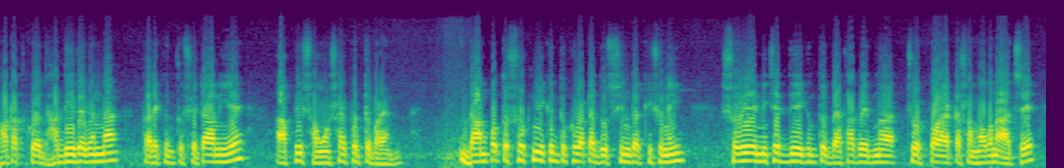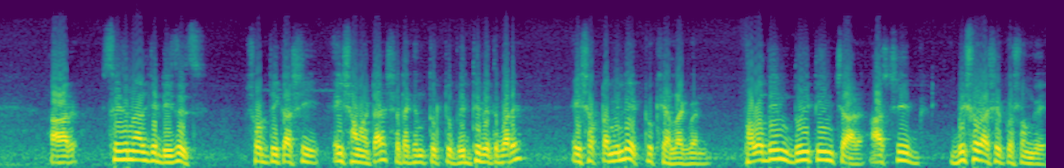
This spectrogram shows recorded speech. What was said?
হঠাৎ করে ধার দিয়ে দেবেন না তাহলে কিন্তু সেটা নিয়ে আপনি সমস্যায় পড়তে পারেন। দাম্পত্য সুখ নিয়ে কিন্তু খুব একটা দুশ্চিন্তার কিছু নেই। শরীরের নিচের দিয়ে কিন্তু ব্যথা, বেদনা, চোট পড়ার একটা সম্ভাবনা আছে। আর সিজনাল যে ডিজিজ সর্দি, কাশি, এই সময়টা সেটা কিন্তু একটু বৃদ্ধি পেতে পারে। এই সবটা মিলিয়ে একটু খেয়াল রাখবেন। ভালো দিন দুই, তিন, চার। আসছি বিশ্ব রাশির প্রসঙ্গে।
